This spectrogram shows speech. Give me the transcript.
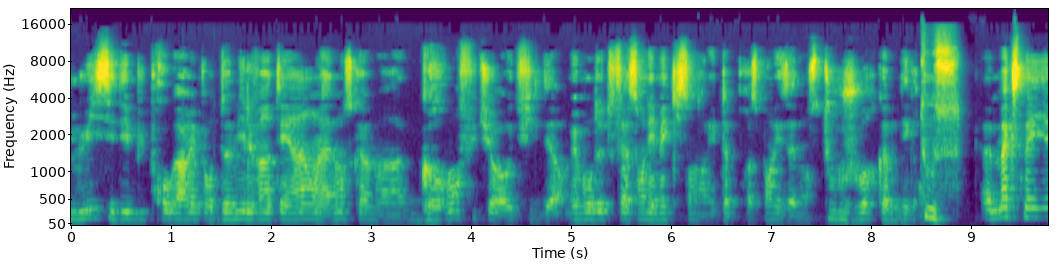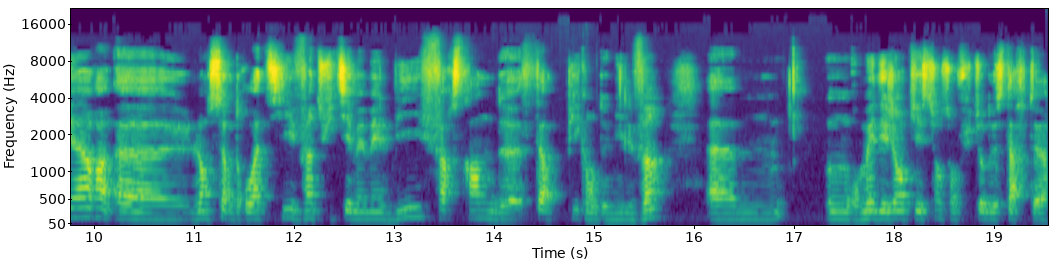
Lui, ses débuts programmés pour 2021, on l'annonce comme un grand futur outfielder. Mais bon, de toute façon, les mecs qui sont dans les top prospects, on les annonce toujours comme des grands. Tous. Euh, Max Meyer, euh, lanceur droitier, 28e MLB, first round third pick en 2020. Euh, on remet déjà en question son futur de starter,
